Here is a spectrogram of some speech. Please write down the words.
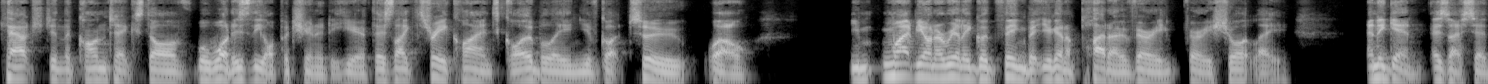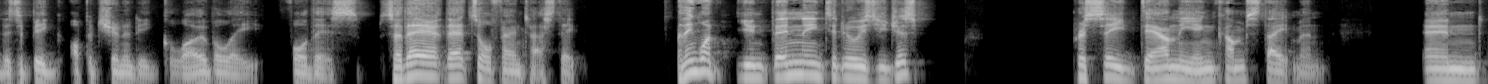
couched in the context of, well, what is the opportunity here? If there's like three clients globally and you've got two, well, you might be on a really good thing, but you're going to plateau very, very shortly. And again, as I said, there's a big opportunity globally for this. So there, that's all fantastic. I think what you then need to do is you just proceed down the income statement. And do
